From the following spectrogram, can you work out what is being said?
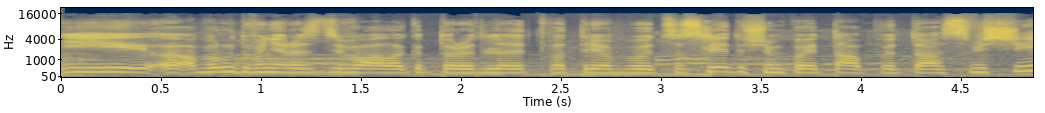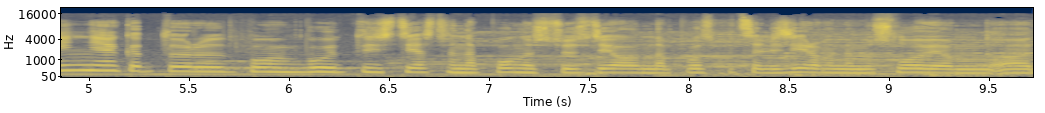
и оборудование раздевала, которое для этого требуется. Следующим по этапу это освещение, которое будет, естественно, полностью сделано по специализированным условиям, э,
